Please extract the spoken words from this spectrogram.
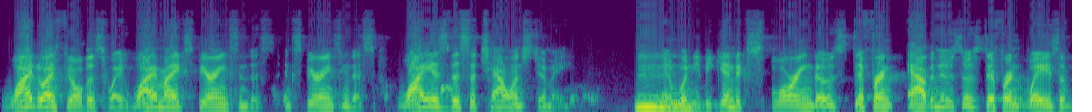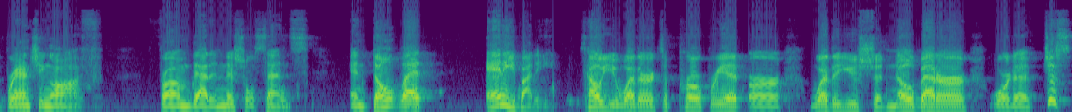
Why do I feel this way? Why am I experiencing this? Experiencing this? Why is this a challenge to me? Mm. And when you begin exploring those different avenues, those different ways of branching off from that initial sense, and don't let anybody tell you whether it's appropriate or whether you should know better or to just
